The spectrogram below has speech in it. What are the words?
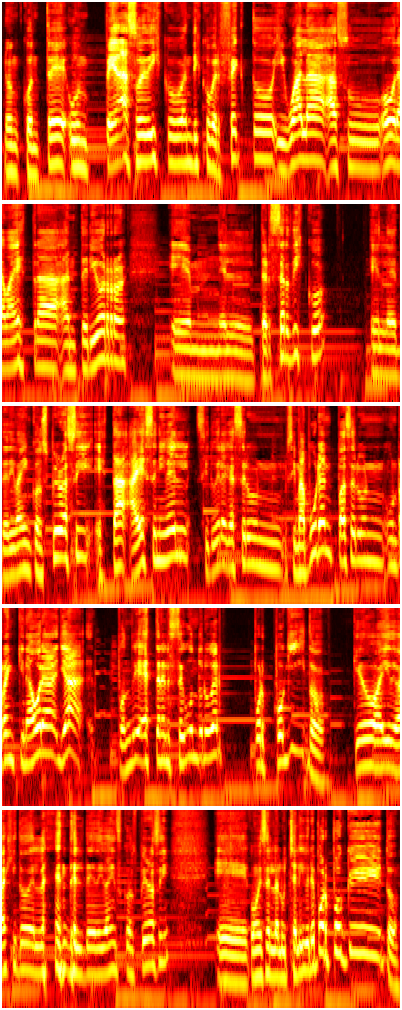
lo encontré un pedazo de disco, un disco perfecto, iguala a su obra maestra anterior, em, el tercer disco, el de Divine Conspiracy, está a ese nivel. Si tuviera que hacer un. Si me apuran para hacer un, ranking ahora, ya pondría este en el segundo lugar por poquito. Quedó ahí debajito del, de Divine Conspiracy. Eh, como dicen, la lucha libre por poquito.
